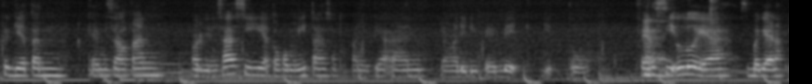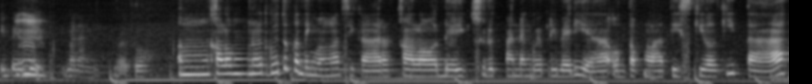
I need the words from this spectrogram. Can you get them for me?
kegiatan? Kayak misalkan organisasi atau komunitas atau panitiaan yang ada di IPB gitu. Versi lu ya sebagai anak IPB gimana nih menurut lu? Em, kalau menurut gue itu penting banget sih Kar. Kalau dari sudut pandang gue pribadi ya Untuk melatih skill kita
